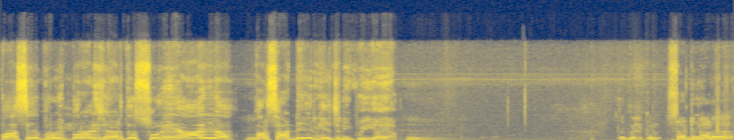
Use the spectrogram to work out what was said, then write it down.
ਪਾਸੇ ਫਿਰੋਜ਼ਪੁਰ ਵਾਲੀ ਸਾਈਡ ਤੇ ਸੁਣੇ ਆਏ ਆ ਪਰ ਸਾਡੇ ਏਰੀਏ 'ਚ ਨਹੀਂ ਕੋਈ ਆਇਆ। ਹੂੰ। ਤਾਂ ਬਿਲਕੁਲ ਸਾਡੇ ਨਾਲ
